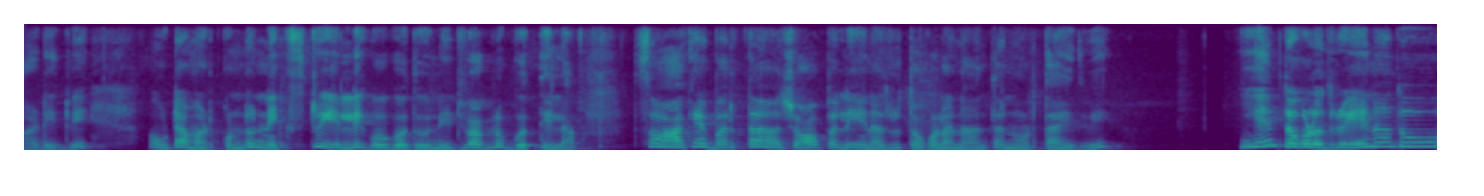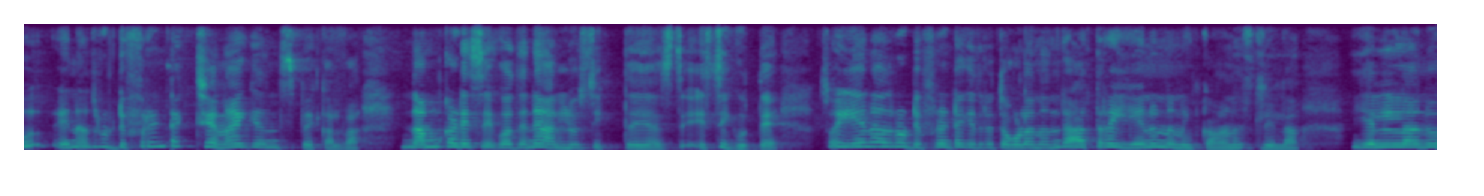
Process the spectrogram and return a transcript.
ಮಾಡಿದ್ವಿ. ಊಟ ಮಾಡಿಕೊಂಡು ನೆಕ್ಸ್ಟು ಎಲ್ಲಿಗೆ ಹೋಗೋದು? ನಿಜವಾಗ್ಲೂ ಗೊತ್ತಿಲ್ಲ. ಸೊ ಹಾಗೆ ಬರ್ತಾ ಶಾಪಲ್ಲಿ ಏನಾದರೂ ತೊಗೊಳ್ಳೋಣ ಅಂತ ನೋಡ್ತಾ ಇದ್ವಿ. ಏನು ತೊಗೊಳೋದ್ರು? ಏನಾದರೂ ಏನಾದರೂ ಡಿಫ್ರೆಂಟಾಗಿ ಚೆನ್ನಾಗಿ ಅನಿಸ್ಬೇಕಲ್ವ? ನಮ್ಮ ಕಡೆ ಸಿಗೋದೇ ಅಲ್ಲೂ ಸಿಗ್ತೆ ಸಿಗುತ್ತೆ. ಸೊ ಏನಾದರೂ ಡಿಫ್ರೆಂಟಾಗಿದ್ದರೆ ತೊಗೊಳ್ಳೋಣ ಅಂದರೆ ಆ ಥರ ಏನೂ ನನಗೆ ಕಾಣಿಸ್ಲಿಲ್ಲ. ಎಲ್ಲನೂ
